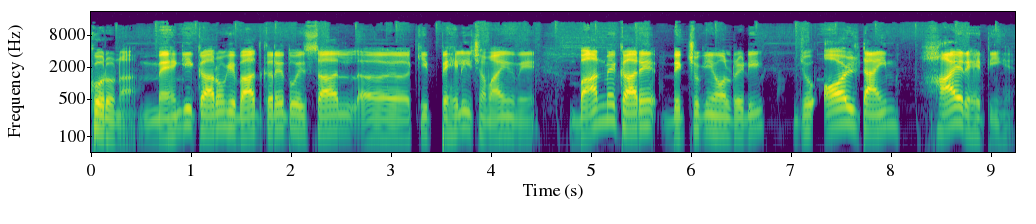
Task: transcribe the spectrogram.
कोरोना महँगी कारों की बात करें तो इस साल आ, की पहली छमाही में बानवे कारें बिक चुकी हैं ऑलरेडी जो ऑल टाइम हाई रहती हैं।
